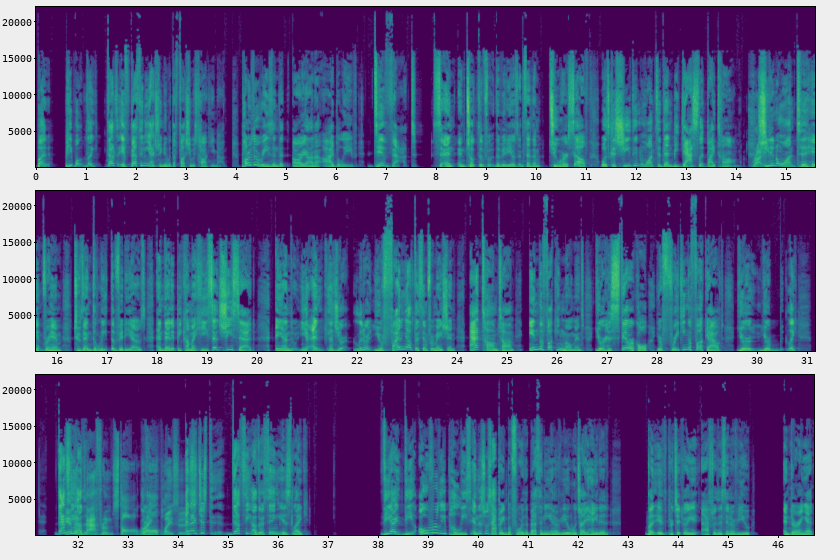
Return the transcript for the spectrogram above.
But people like that's if Bethenny actually knew what the fuck she was talking about. Part of the reason that Ariana, I believe, did that and and took the the videos and sent them to herself was because she didn't want to then be gaslit by Tom. Right. She didn't want to hint for him to then delete the videos and then it become a he said she said and you know and because you're literally you're finding out this information at Tom Tom in the fucking moment. You're hysterical. You're freaking the fuck out. You're you're like that's In the a other bathroom stall of Right. all places. and I just that's the other thing is like the the overly police and this was happening before the Bethenny interview, which I hated, but it's particularly after this interview and during it.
